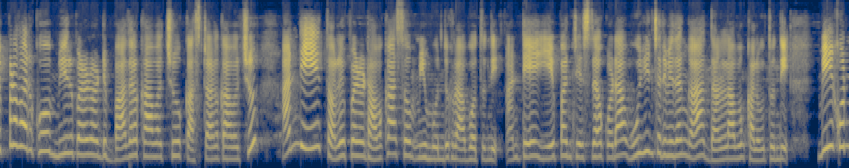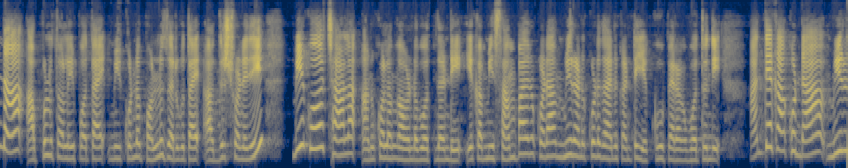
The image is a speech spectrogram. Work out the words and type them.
ఇప్పటి వరకు మీరు పడినటువంటి బాధలు కావచ్చు కష్టాలు కావచ్చు అన్నీ తొలగిపోయిన అవకాశం మీ ముందుకు రాబోతుంది. అంటే ఏ పని చేసినా కూడా ఊహించని విధంగా ధనలాభం కలుగుతుంది. మీకున్న అప్పులు తొలగిపోతాయి. మీకున్న పనులు జరుగుతాయి. అదృష్టం అనేది మీకు చాలా అనుకూలంగా ఉండబోతుందండి. ఇక మీ సంపాదన కూడా మీరు అనుకున్న దానికంటే ఎక్కువ పెరగబోతుంది. అంతేకాకుండా మీరు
